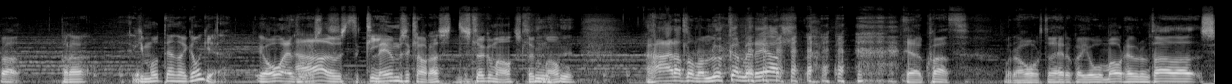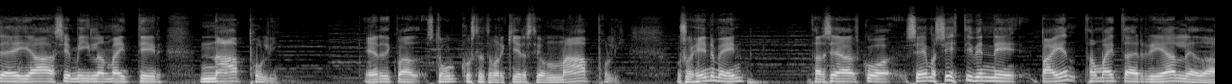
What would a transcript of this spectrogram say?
Hvað? Bara, ekki mótið en það í gangi? Jó, en þú Já, þú veist gleðum sér klárast Slökum á, slökum á Það er allan að lukkan með Real Eða hvað? Voru áhort að heyra hvað Jóum Már hefur um það að segja sem Mílan mætir Napoli. Er þetta hvað stórkostlegt að var að gerast hjá Napoli? Og svo hinum einn það er að segja, sko, segjum að City vinni bæinn, þá mæta er Real eða,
